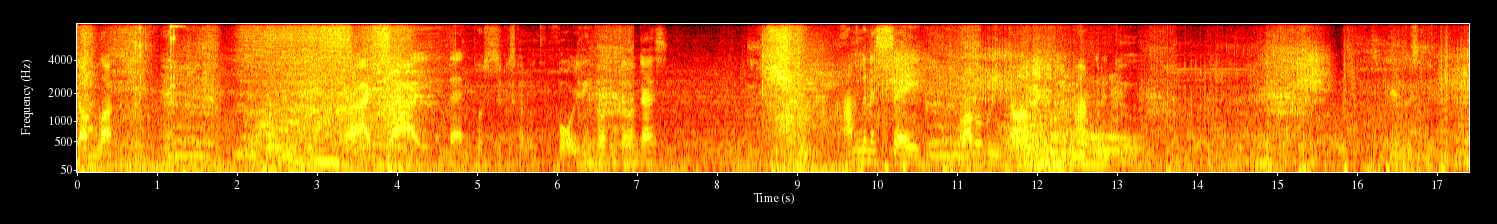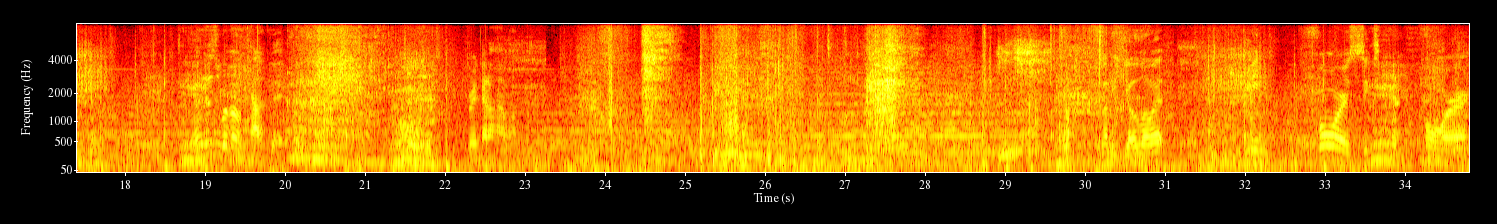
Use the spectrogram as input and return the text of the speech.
Dumb luck. I die, and then Posuke's coming with four. You think four can kill him, guys? I'm gonna say probably not. I'm gonna do. Maybe this is what I'm calculator. Frick, I don't have one. We're gonna YOLO it. I mean, 4 is 6.4.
